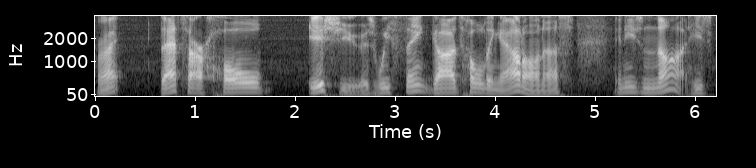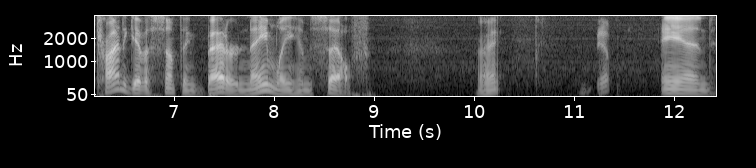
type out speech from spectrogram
Right? That's our whole issue is we think God's holding out on us and he's not. He's trying to give us something better, namely himself. Right? Yep. And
